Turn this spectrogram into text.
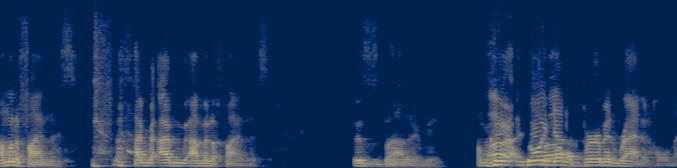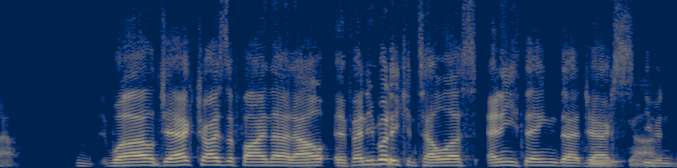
I'm gonna find this. I'm, I'm I'm gonna find this. This is bothering me. I'm, going- right, I'm going down a bourbon rabbit hole now. Well, Jack tries to find that out. If anybody can tell us anything that Jack's God. even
